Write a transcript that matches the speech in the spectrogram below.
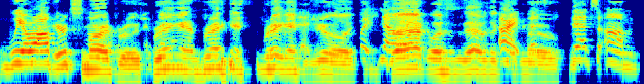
we are all You're smart, Bruce. Bring in, bring in, bring in Julie. No. That was that was a good right. That's, move. that's um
